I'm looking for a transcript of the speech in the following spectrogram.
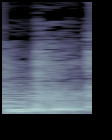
就这个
